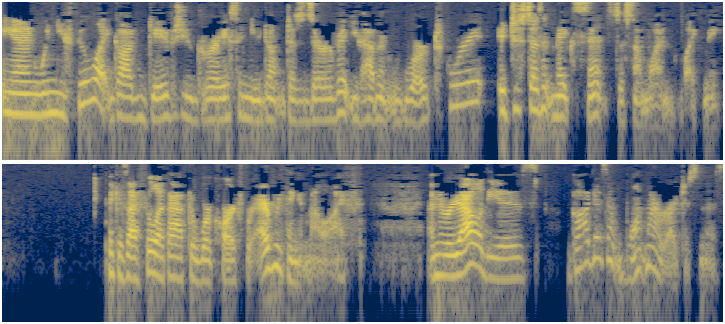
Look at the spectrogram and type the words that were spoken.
And when you feel like God gives you grace and you don't deserve it, you haven't worked for it, it just doesn't make sense to someone like me because I feel like I have to work hard for everything in my life. And the reality is, God doesn't want my righteousness.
